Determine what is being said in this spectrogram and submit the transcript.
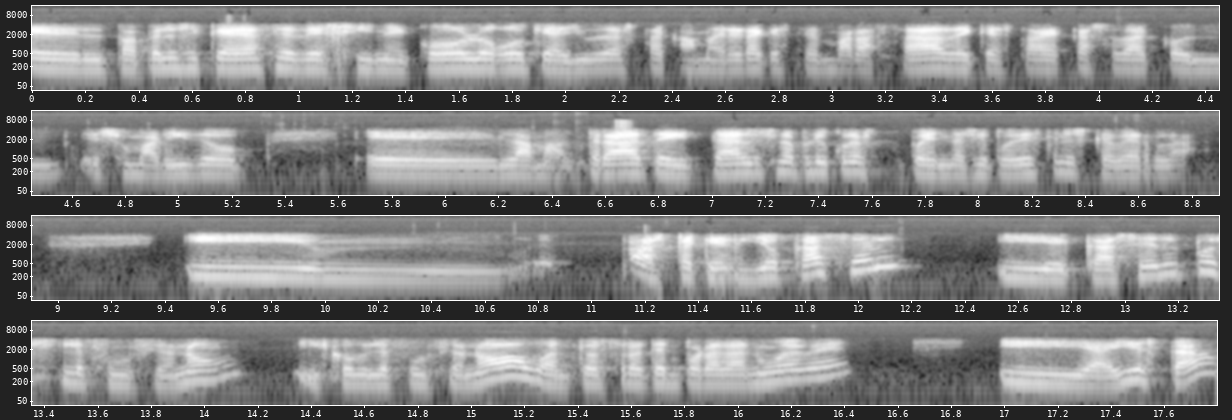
El papel ese que hace de ginecólogo que ayuda a esta camarera que está embarazada y que está casada con su marido, eh, la maltrata y tal. Es una película estupenda, si podéis tenéis que verla. Y mm, hasta que vio Castle y Castle pues le funcionó y como le funcionó aguantó hasta la temporada 9 y ahí está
